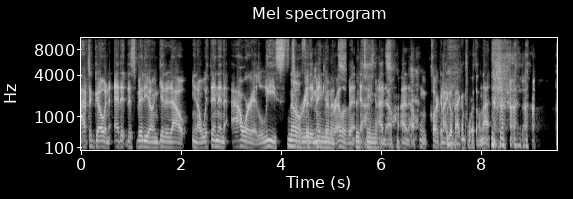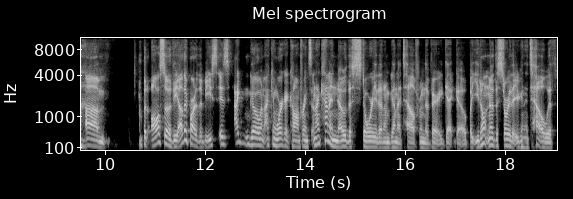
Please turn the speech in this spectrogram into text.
I have to go and edit this video and get it out, you know, within an hour at least no, to really make minutes, it relevant. Yeah, I know, I know. Clark and I go back and forth on that. um, but also the other part of the beast is I can go and I can work a conference and I kind of know the story that I'm going to tell from the very get go. But you don't know the story that you're going to tell with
